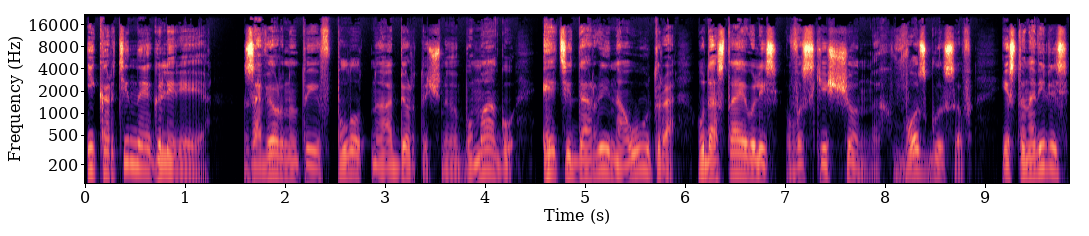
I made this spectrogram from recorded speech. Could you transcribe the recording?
и картинная галерея, Завернутые в плотную оберточную бумагу, эти дары на утро удостаивались восхищенных возгласов и становились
